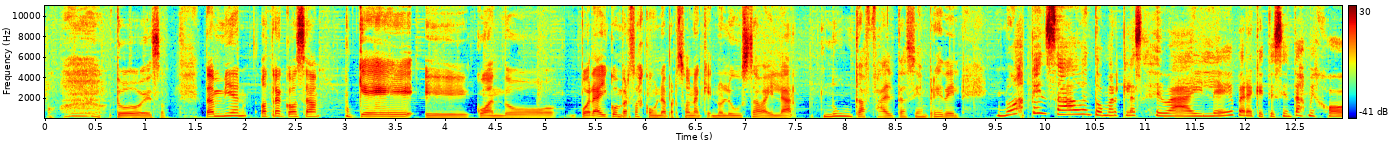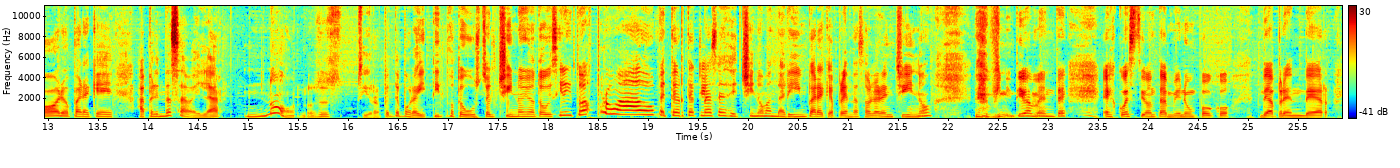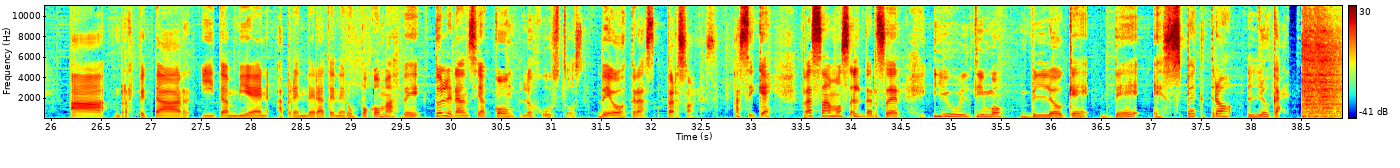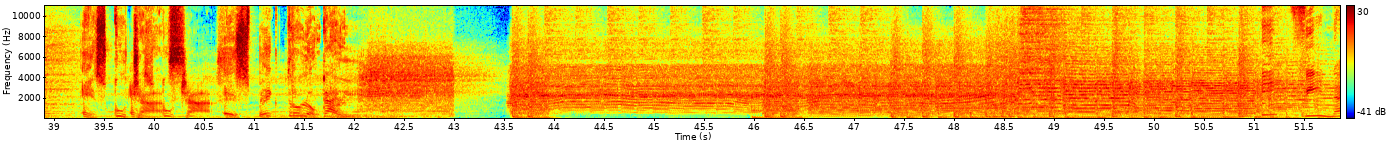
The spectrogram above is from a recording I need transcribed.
todo eso. También otra cosa que eh, cuando por ahí conversas con una persona que no le gusta bailar, nunca falta siempre del, ¿no has pensado en tomar clases de baile para que te sientas mejor o para que aprendas a bailar? No, entonces si de repente por ahí no te gusta el chino, yo te voy a decir, ¿y tú has probado meterte a clases de chino mandarín para que aprendas a hablar en chino? Definitivamente es cuestión también un poco de aprender a respetar y también aprender a tener un poco más de tolerancia con los gustos de otras personas. Así que pasamos al tercer y último bloque de espectro local. Escuchas. Escuchas. Espectro local.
